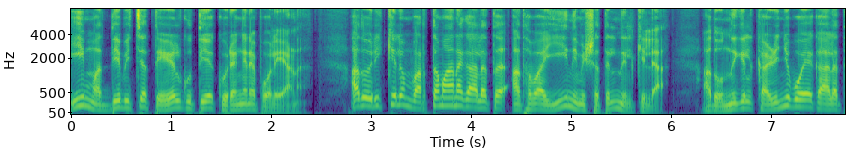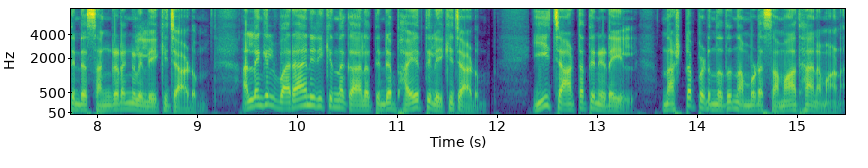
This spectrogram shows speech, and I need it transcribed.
ഈ മദ്യപിച്ച തേൾ കുത്തിയ കുരങ്ങനെ പോലെയാണ്. അതൊരിക്കലും വർത്തമാനകാലത്ത് അഥവാ ഈ നിമിഷത്തിൽ നിൽക്കില്ല. അതൊന്നുകിൽ കഴിഞ്ഞുപോയ കാലത്തിന്റെ സങ്കടങ്ങളിലേക്ക് ചാടും അല്ലെങ്കിൽ വരാനിരിക്കുന്ന കാലത്തിന്റെ ഭയത്തിലേക്ക് ചാടും. ഈ ചാട്ടത്തിനിടയിൽ നഷ്ടപ്പെടുന്നത് നമ്മുടെ സമാധാനമാണ്.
